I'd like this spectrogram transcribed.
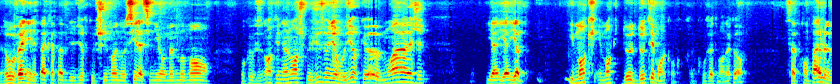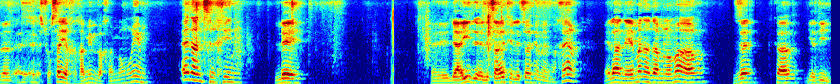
Reuven n'est pas capable de dire que Shimon aussi l'a signé au même moment, ou que finalement je peux juste venir vous dire que moi, il, manque, il manque deux, témoins concrètement, d'accord? Ça prend pas le même... Sur ça, il y a Chachamim, Vachamim, Omrim, להעיד, לצרף, לצרף ימיהם אחר, אלא נאמן אדם לומר, זה כתב ידי.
